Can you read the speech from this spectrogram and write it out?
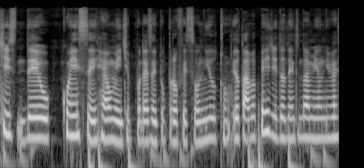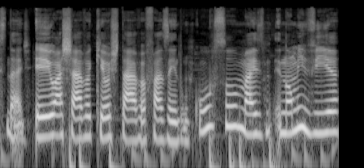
Antes de eu conhecer realmente, por exemplo, o professor Newton, eu estava perdida dentro da minha universidade. Eu achava que eu estava fazendo um curso, mas não me via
